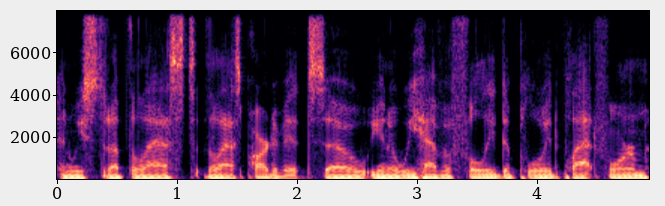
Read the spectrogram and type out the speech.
and we stood up the last the last part of it. So, you know, we have a fully deployed platform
